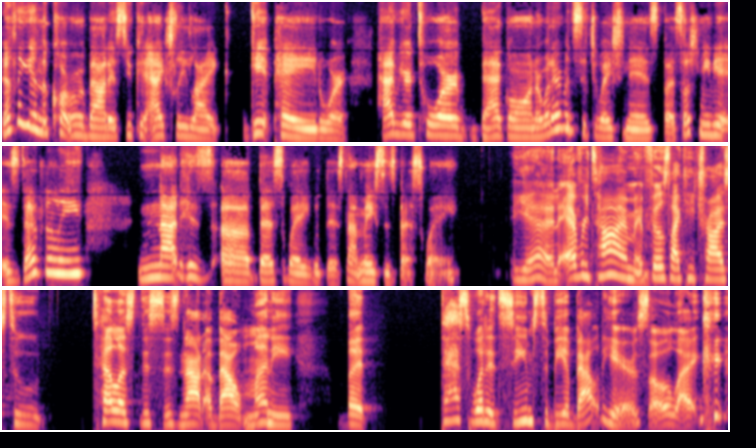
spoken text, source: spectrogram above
Definitely get in the courtroom about it so you can actually like get paid or have your tour back on or whatever the situation is. But social media is definitely not his uh, best way with this, not Mase's best way. Yeah, and every time it feels like he tries to tell us this is not about money, but that's what it seems to be about here. So like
